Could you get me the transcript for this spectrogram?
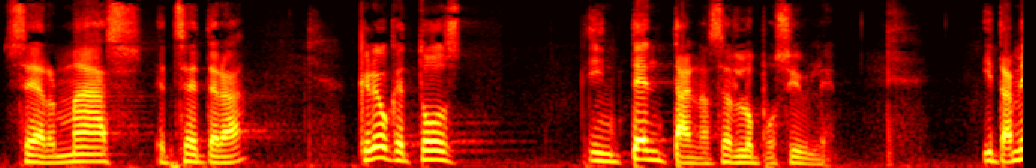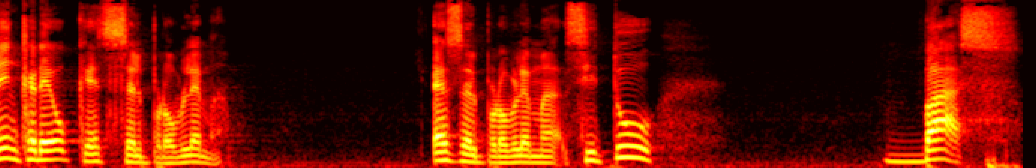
ser más, etcétera? Creo que todos intentan hacer lo posible. Y también creo que ese es el problema. Es el problema. Si tú vas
